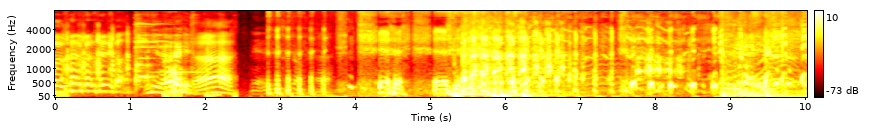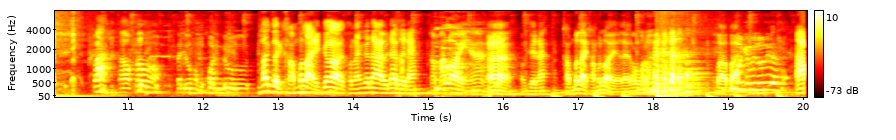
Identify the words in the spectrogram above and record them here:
เปิดเลยเปิดเลยดีกว่านี่เลยเออป่ะเราเข้าไปดูของคนดูถ้าเกิดขำเมื่อไหร่ก็คนนั้นก็ได้ได้เลยนะขำอร่อยนะอ่าโอเคนะขำเมื่อไหร่ขำเมื่อไหร่อะไรก็ว่าไปพูดกันไม่รู้เรื่องอะ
